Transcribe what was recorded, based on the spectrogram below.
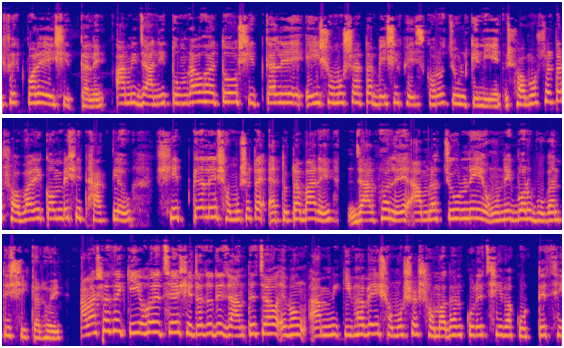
ইফেক্ট পড়ে এই শীতকালে। আমি জানি তোমরাও হয়তো শীতকালে এই সমস্যাটা বেশি ফেস করো চুলকে নিয়ে। সমস্যাটা সবারই কম বেশি থাকলেও শীতকালে সমস্যাটা এতটা বাড়ে, যার ফলে আমরা চুল নিয়ে অনেক বড় ভোগান্তির শিকার হই। আমার সাথে কি হয়েছে সেটা যদি জানতে চাও এবং আমি কীভাবে এই সমস্যার সমাধান করেছি বা করতেছি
